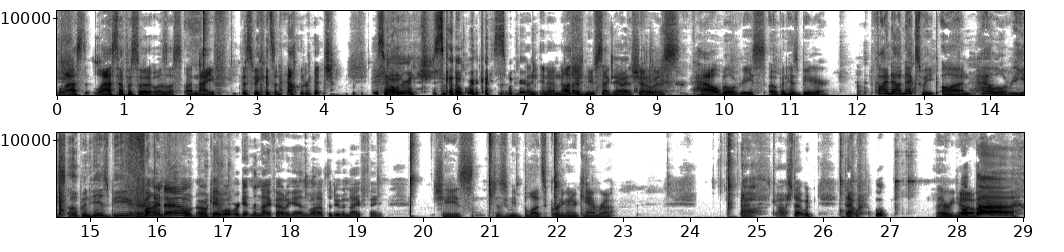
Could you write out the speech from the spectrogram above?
Last last episode it was a knife. This week it's an Allen wrench. this Allen wrench is going to work, I swear. And, and another new segment of the show is how will Reese open his beer? Find out next week on how will Reese open his beer. Find out. Okay, well, we're getting the knife out again. We'll have to do the knife thing. Jeez, just gonna be blood squirting on your camera. Oh gosh, that would that would whoop There we go. Opa!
